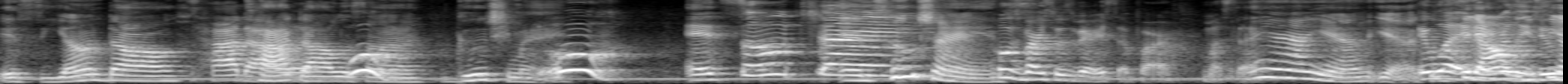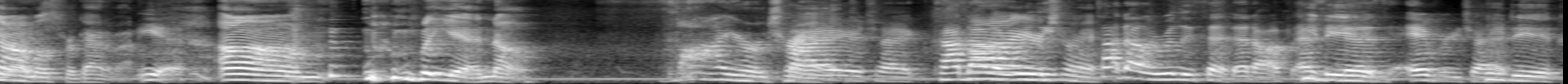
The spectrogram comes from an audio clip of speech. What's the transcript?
It's Young Dolph, Ty Ty Dolla. Dolla Woo. Sign, Gucci Mane, Ooh, it's Two Chainz. and Two Chainz. Whose verse was very subpar, must say. Yeah, yeah, yeah. It wa- it didn't I, really you do see, I much. almost forgot about it. Yeah. Um, but yeah, no. Fire track. Fire track. Ty Dolla Fire really track. Ty Dolla really set that off as He he, did. does every track. He did.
